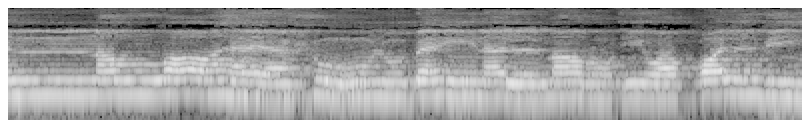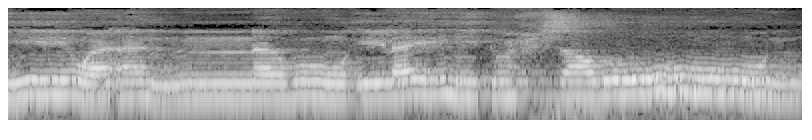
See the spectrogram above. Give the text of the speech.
أن الله يحول بين المرء وقلبه وأنه إليه تحشرون.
